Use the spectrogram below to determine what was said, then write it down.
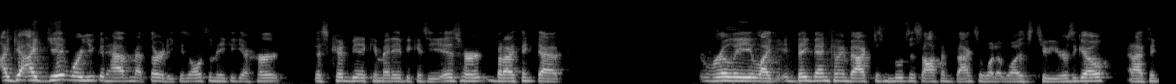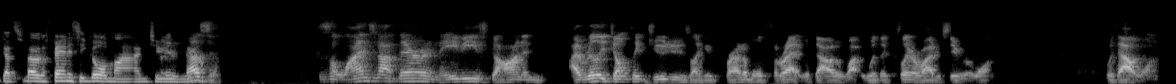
I get I get where you could have him at 30 because ultimately he could get hurt. This could be a committee because he is hurt, but I think that really like Big Ben coming back just moves this offense back to what it was two years ago, and I think that's that was a fantasy gold mine two But years it ago. doesn't. Because the line's not there and AB's gone, and I really don't think Juju's like a credible threat without a wi- with a clear wide receiver one. Without one.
